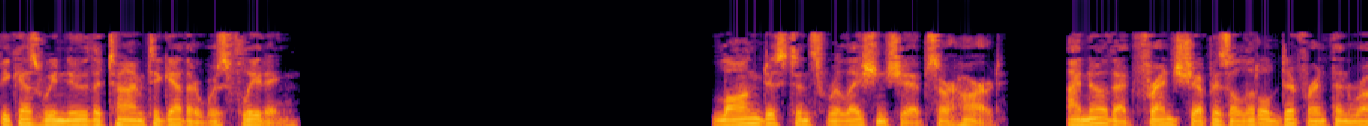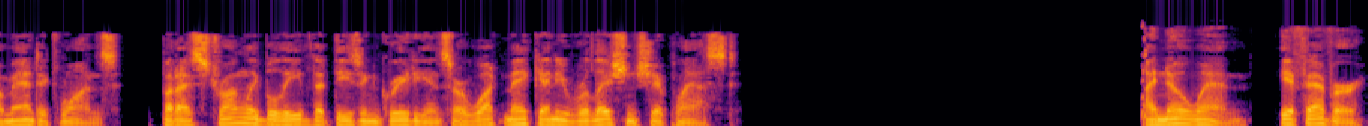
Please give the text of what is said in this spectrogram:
because we knew the time together was fleeting. Long-distance relationships are hard. I know that friendship is a little different than romantic ones, but I strongly believe that these ingredients are what make any relationship last. I know when, if ever,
